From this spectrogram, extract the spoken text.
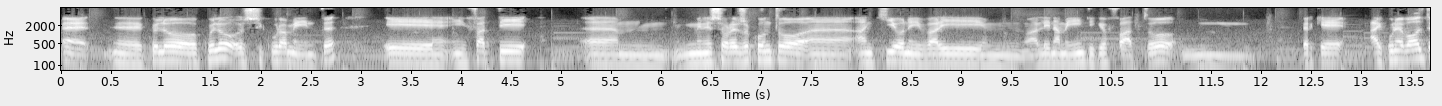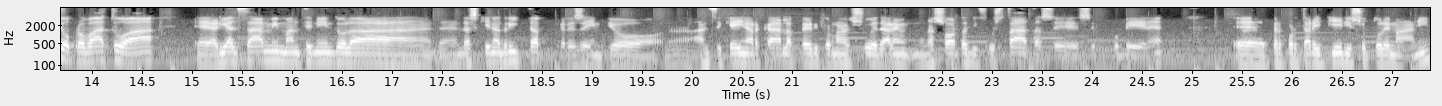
Eh, eh, quello, quello, sicuramente e infatti ehm, me ne sono reso conto eh, anch'io nei vari mm, allenamenti che ho fatto mm, perché alcune volte ho provato a eh, rialzarmi mantenendo la, la, schiena dritta, per esempio, eh, anziché inarcarla per ritornare su e dare una sorta di frustata se, se dico bene, eh, per portare i piedi sotto le mani.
